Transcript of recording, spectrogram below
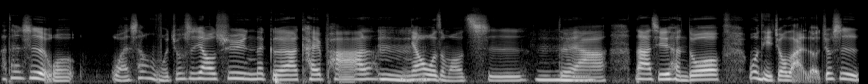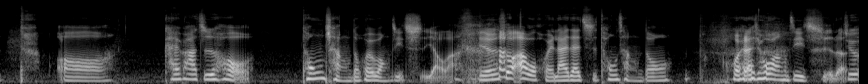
啊，但是我晚上我就是要去那个啊开趴，嗯，你要我怎么吃？嗯、对啊，那其实很多问题就来了，就是呃开趴之后通常都会忘记吃药啦。有人说啊，我回来再吃，通常都回来就忘记吃了。”就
